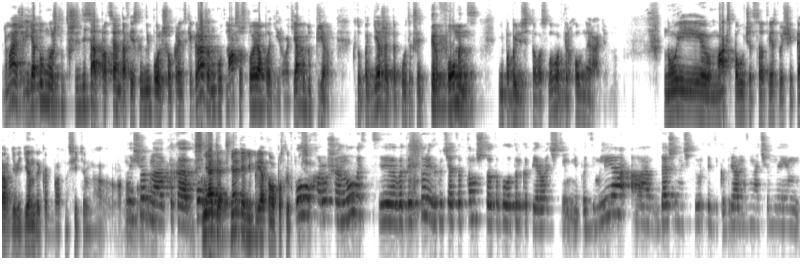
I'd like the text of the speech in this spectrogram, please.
Понимаешь? И я думаю, что 60%, если не больше украинских граждан будут Максу стоя аплодировать. Я буду первым, кто поддержит такую, так сказать, перформанс, не побоюсь этого слова, в Верховной Раде. Ну и Макс получит соответствующие пиар-дивиденды как бы относительно Ну, еще одна такая полу- снятия, снятия неприятного послевкусия. полухорошая новость э, в этой истории заключается в том, что это было только первое чтение по земле, а дальше на 4 декабря назначены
